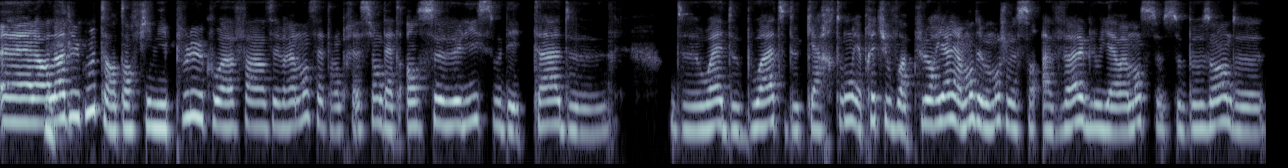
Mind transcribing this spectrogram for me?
Euh, alors là, du coup, t'en finis plus, quoi. Enfin, c'est vraiment cette impression d'être enseveli sous des tas de, de, ouais, de boîtes, de cartons, et après tu vois plus rien. Il y a vraiment des moments où je me sens aveugle, où il y a vraiment ce, besoin de,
